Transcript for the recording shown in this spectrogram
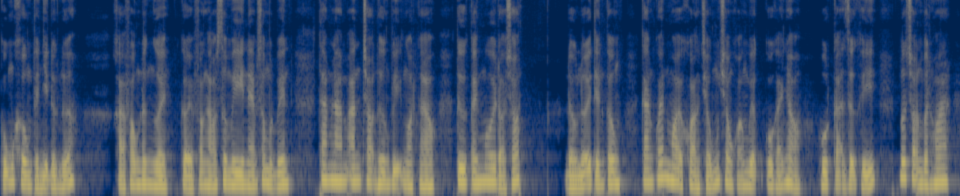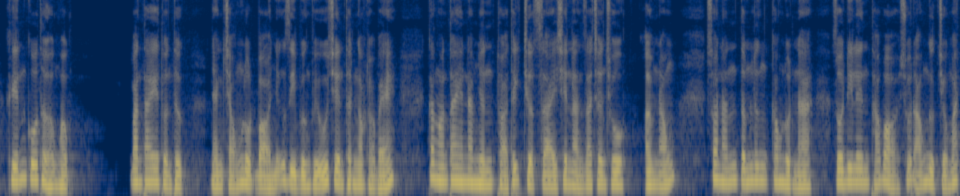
cũng không thể nhịn được nữa. Khả Phong nâng người, cởi phăng áo sơ mi ném sang một bên, tham lam ăn trọn hương vị ngọt ngào từ cánh môi đỏ chót. Đầu lưỡi tiến công, can quét mọi khoảng trống trong khoang miệng cô gái nhỏ, hút cạn dưỡng khí, nuốt trọn vật hoa, khiến cô thở hồng hộc. Bàn tay thuần thực nhanh chóng lột bỏ những gì vương víu trên thân ngọc nhỏ bé. Các ngón tay nam nhân thỏa thích trượt dài trên làn da trơn tru, ấm nóng, xoa nắn tấm lưng cong nuột nà, rồi đi lên tháo bỏ chút áo ngực chiếu mắt.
